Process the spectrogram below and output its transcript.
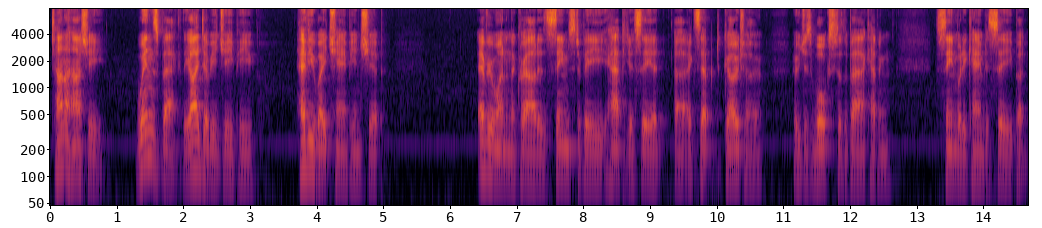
Tanahashi wins back the IWGP Heavyweight Championship. Everyone in the crowd is, seems to be happy to see it, uh, except Goto, who just walks to the back, having seen what he came to see. But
